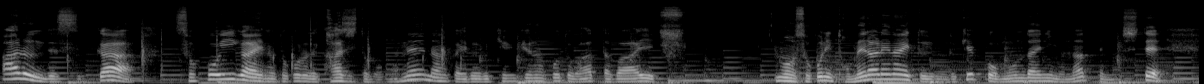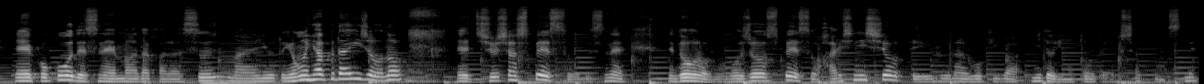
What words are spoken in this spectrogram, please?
あるんですが、そこ以外のところで火事とかがね、なんかいろいろ緊急なことがあった場合、もうそこに止められないというので結構問題にもなってまして、えー、ここをですね、まあだから数、まあ、言うと400台以上の、え、駐車スペースをですね、道路の路上スペースを廃止にしようっていう風な動きが緑の党でおっしゃってますね。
